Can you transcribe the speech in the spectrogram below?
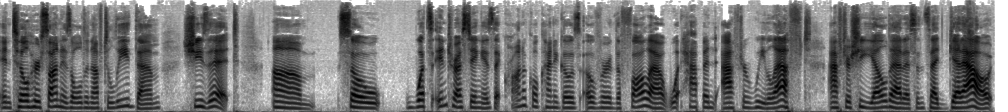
until her son is old enough to lead them. She's it. Um, so what's interesting is that Chronicle kind of goes over the fallout, what happened after we left, after she yelled at us and said, "Get out."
